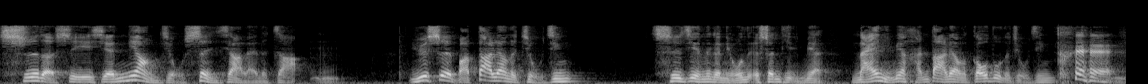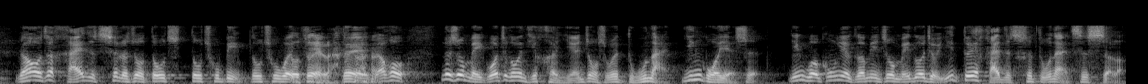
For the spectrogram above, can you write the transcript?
吃的是一些酿酒剩下来的渣。嗯。于是把大量的酒精吃进那个牛的身体里面，奶里面含大量的高度的酒精。然后这孩子吃了之后都都出病，都出问题。都醉了。对。然后那时候美国这个问题很严重，所谓毒奶。英国也是，英国工业革命之后没多久，一堆孩子吃毒奶吃屎了。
